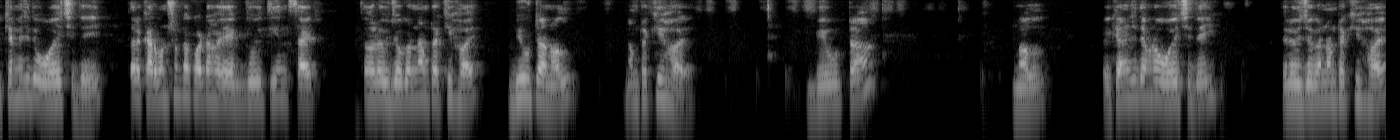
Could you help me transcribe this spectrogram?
এখানে যদি ওএইচ দেই তাহলে কার্বন সংখ্যা কয়টা হয়? এক, দুই, তিন সাইড তাহলে ওই যৌগের নামটা কি হয়? বিউটানল। নামটা কি হয়? বিউটানল। এখানে যদি আমরা ওয়েচ দেই, তাহলে ওই যৌগের নামটা কি হয়?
